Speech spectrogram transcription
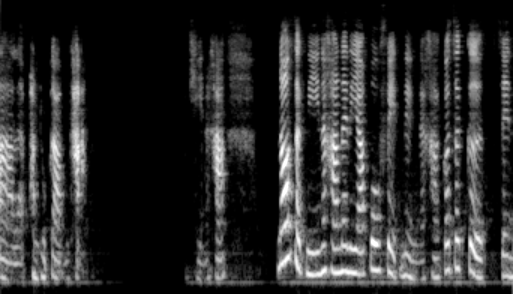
ตาและพันธุกรรมค่ะ เคนะคะนอกจากนี้นะคะในระยะโปรเฟสหนึ่งนะคะก็จะเกิดเซน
